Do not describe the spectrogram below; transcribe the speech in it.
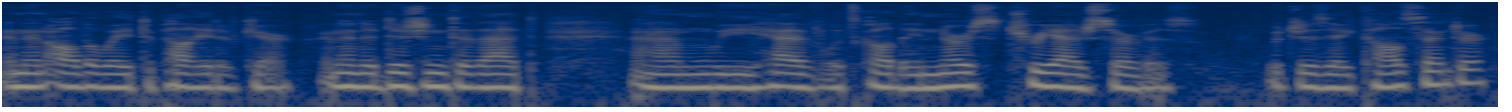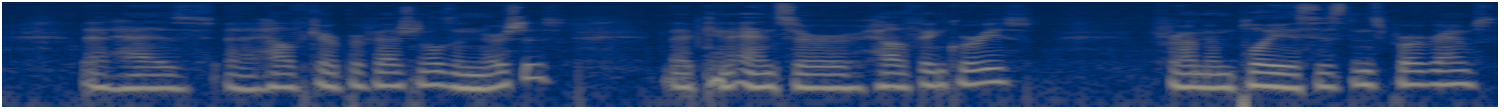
and then all the way to palliative care. And in addition to that, um, we have what's called a nurse triage service, which is a call center that has uh, healthcare professionals and nurses that can answer health inquiries from employee assistance programs.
